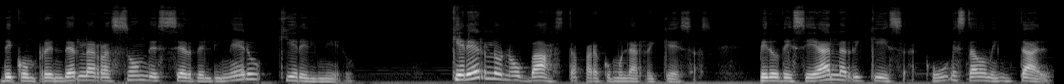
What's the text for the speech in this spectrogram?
de comprender la razón de ser del dinero quiere dinero. Quererlo no basta para acumular riquezas, pero desear la riqueza con un estado mental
